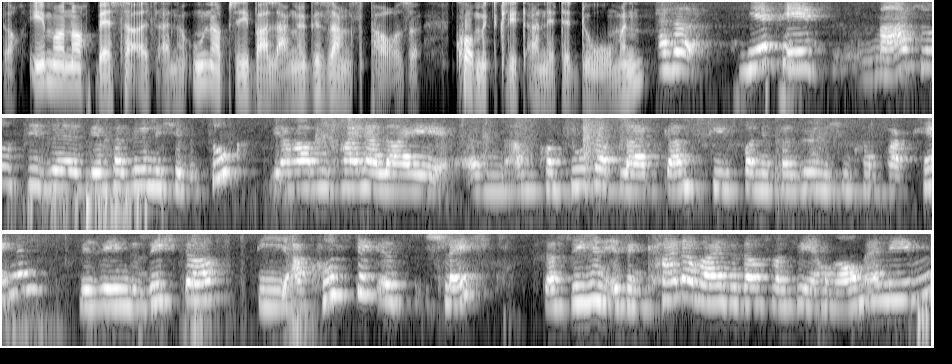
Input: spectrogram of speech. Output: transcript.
Doch immer noch besser als eine unabsehbar lange Gesangspause. Chormitglied Annette Domen. Also mir fehlt maßlos diese, der persönliche Bezug. Wir haben keinerlei, ähm, am Computer bleibt ganz viel von dem persönlichen Kontakt hängen. Wir sehen Gesichter, die Akustik ist schlecht, das Singen ist in keiner Weise das, was wir im Raum erleben.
